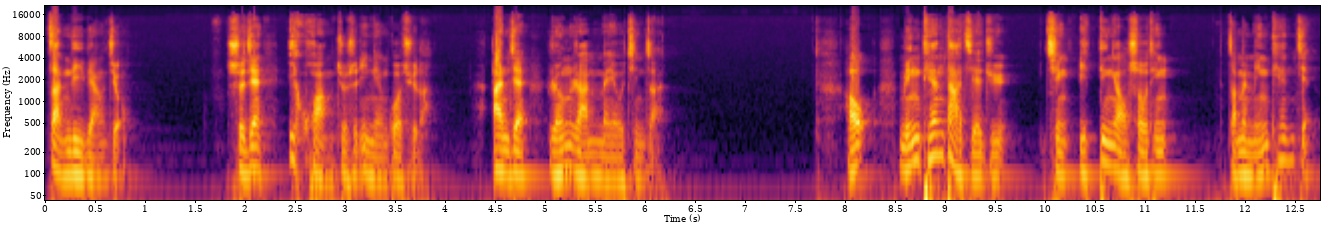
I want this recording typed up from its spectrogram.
站立良久。时间一晃就是一年过去了。案件仍然没有进展。好，明天大结局，请一定要收听，咱们明天见。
